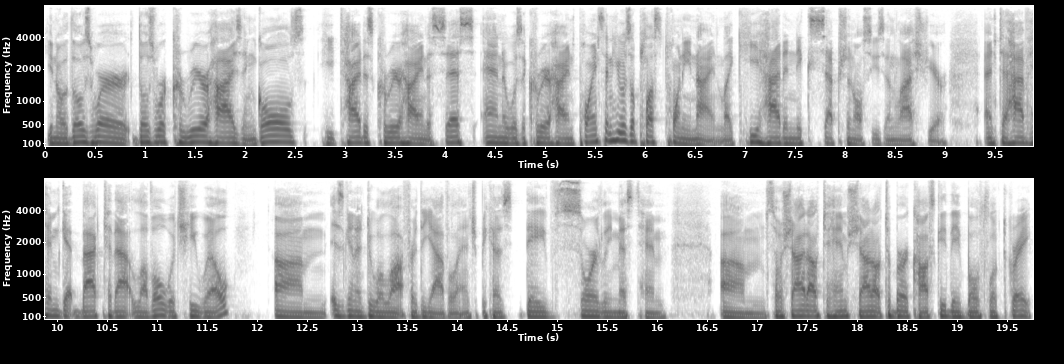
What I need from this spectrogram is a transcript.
you know, those were those were career highs in goals. He tied his career high in assists, and it was a career high in points. And he was a plus 29. Like he had an exceptional season last year. And to have him get back to that level, which he will, um, is going to do a lot for the Avalanche because they've sorely missed him. Um, so shout out to him. Shout out to Burakovsky. They both looked great.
